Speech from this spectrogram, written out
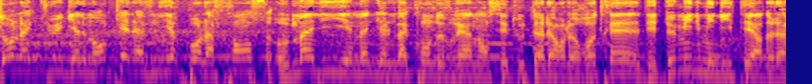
Dans l'actu également, quel avenir pour la France au Mali Emmanuel Macron devrait annoncer tout à l'heure le retrait des 2000 militaires de la,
